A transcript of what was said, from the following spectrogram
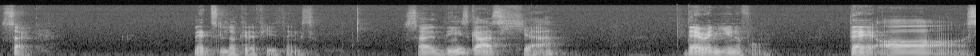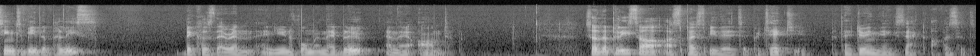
So, let's look at a few things. So, these guys here they're in uniform. They are seen to be the police because they're in, in uniform and they're blue and they're armed. So the police are, are supposed to be there to protect you, but they're doing the exact opposite.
